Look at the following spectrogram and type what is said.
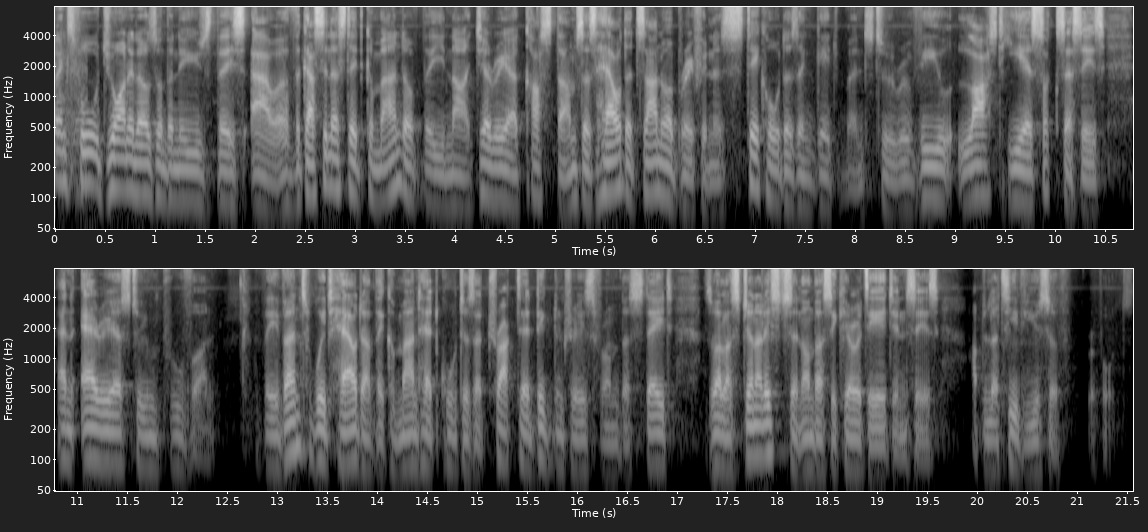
Thanks for joining us on the news this hour. The Katsina State Command of the Nigeria Customs has held its annual briefing and stakeholders engagement to review last year's successes and areas to improve on. The event, which held at the command headquarters, attracted dignitaries from the state as well as journalists and other security agencies. Abdulatif Yusuf reports.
